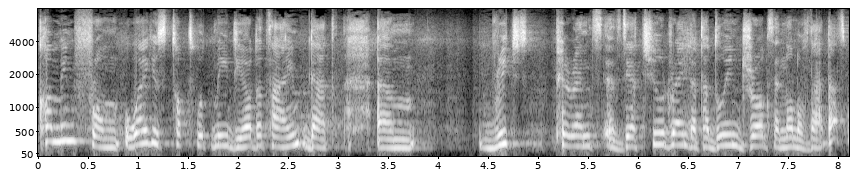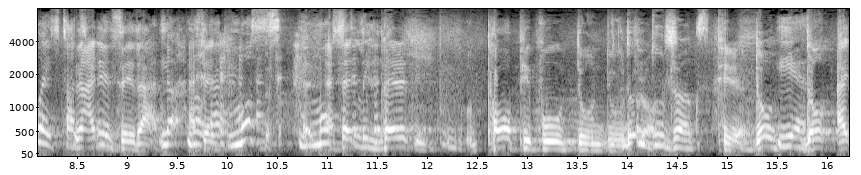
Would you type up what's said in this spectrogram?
Coming from where you stopped with me the other time, that um, parents as their children that are doing drugs and all of that. That's why it starts. No, I didn't say that. No, no, said, most, mostly. Said, poor people don't do drugs. don't drugs. do drugs. Period. Don't. Yes. Don't. I,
